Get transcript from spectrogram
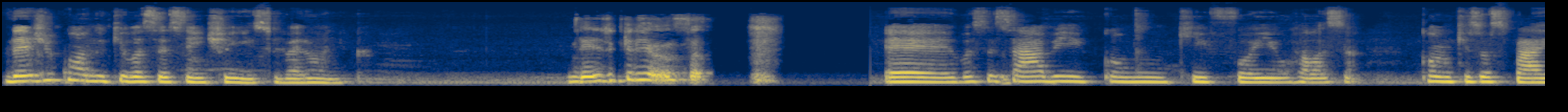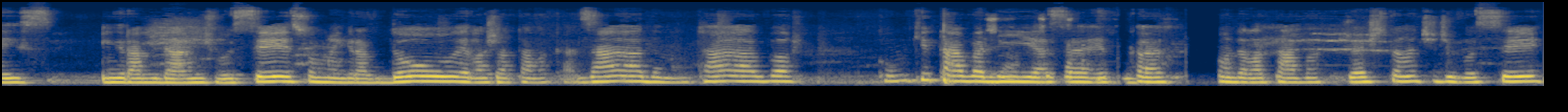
Desde quando que você sente isso, Verônica? Desde criança. É, você sabe como que foi o relacion... como que seus pais engravidaram de você? Sua mãe engravidou? Ela já estava casada? Não estava? Como que estava ali essa época quando ela estava gestante de você?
